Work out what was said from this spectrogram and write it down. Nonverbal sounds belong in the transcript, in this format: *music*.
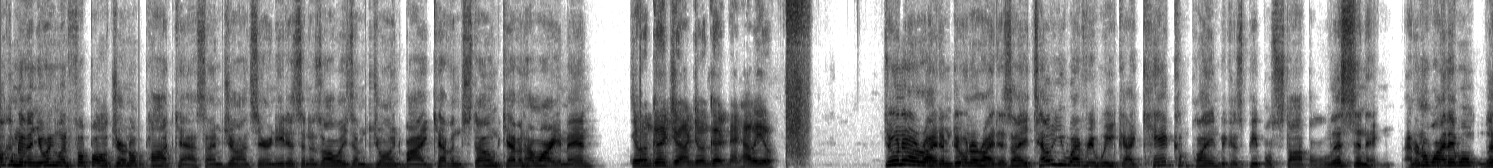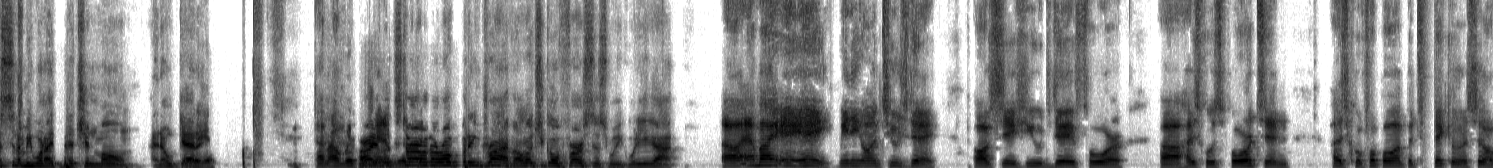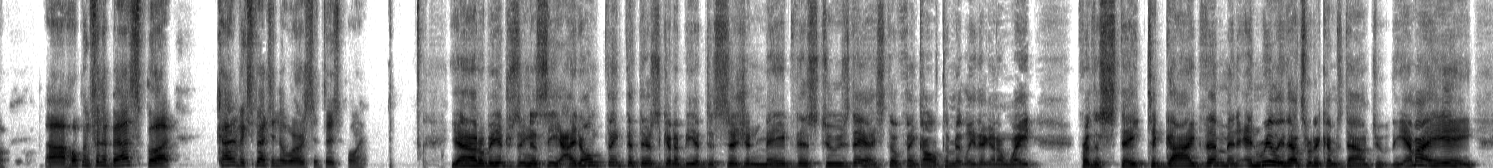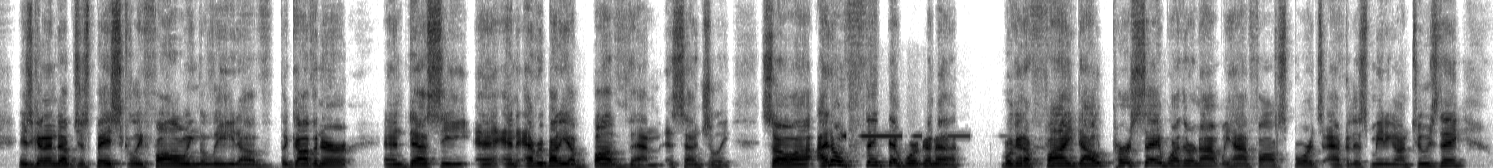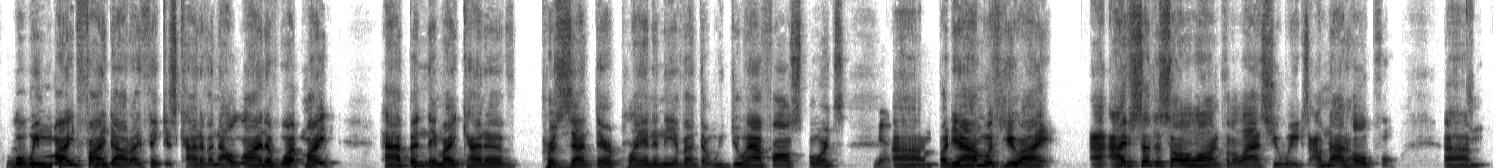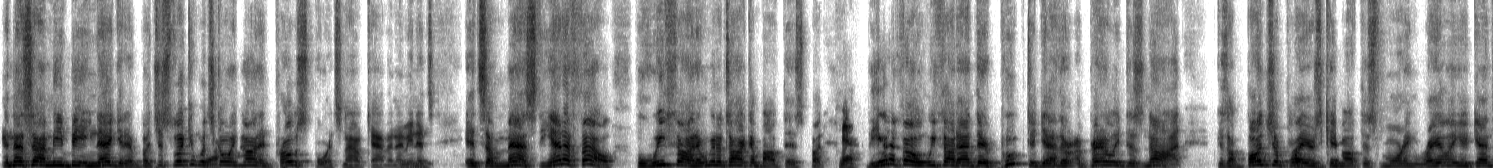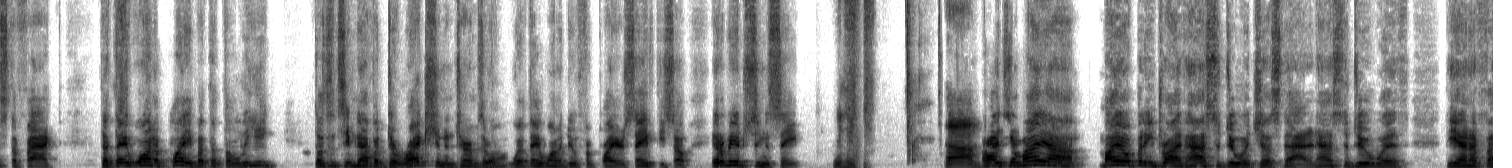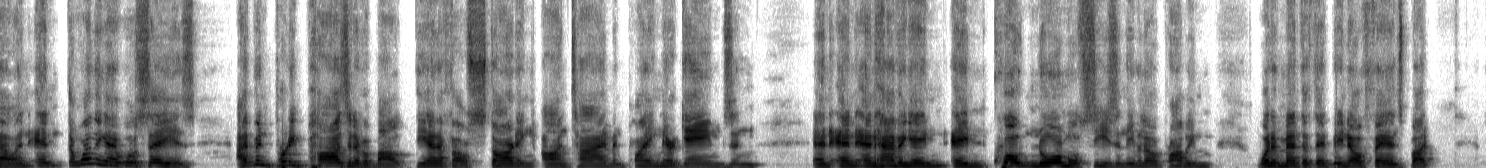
Welcome to the New England Football Journal podcast. I'm John Serenidis, and as always, I'm joined by Kevin Stone. Kevin, how are you, man? Doing good, John. Doing good, man. How are you? Doing all right. I'm doing all right. As I tell you every week, I can't complain because people stop listening. I don't know why they won't listen to me when I bitch and moan. I don't get it. all right, let's start with our opening drive. I'll let you go first this week. What do you got? Uh, MIAA meeting on Tuesday. Obviously, a huge day for uh, high school sports and high school football in particular. So, uh, hoping for the best, but kind of expecting the worst at this point. Yeah, it'll be interesting to see. I don't think that there's going to be a decision made this Tuesday. I still think ultimately they're going to wait for the state to guide them. And, and really, that's what it comes down to. The MIAA is going to end up just basically following the lead of the governor and DESE and, and everybody above them, essentially. So uh, I don't think that we're going to we're going to find out per se whether or not we have fall sports after this meeting on Tuesday. What we might find out, I think, is kind of an outline of what might – happen. They might kind of present their plan in the event that we do have fall sports. Yeah. Um, but yeah, I'm with you. I, I have said this all along for the last few weeks. I'm not hopeful. Um, and that's not me being negative, but just look at what's yeah. going on in pro sports now, Kevin. I mean, mm-hmm. it's it's a mess. The NFL, who we thought, and we're going to talk about this, but yeah. the NFL, who we thought had their poop together, apparently does not, because a bunch of players came out this morning railing against the fact that they want to play, but that the league doesn't seem to have a direction in terms of yeah. what they want to do for player safety. So it'll be interesting to see. Mm-hmm. Um, All right, so my uh, my opening drive has to do with just that. It has to do with the NFL, and and the one thing I will say is I've been pretty positive about the NFL starting on time and playing their games and and and and having a a quote normal season, even though it probably would have meant that there'd be no fans. But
